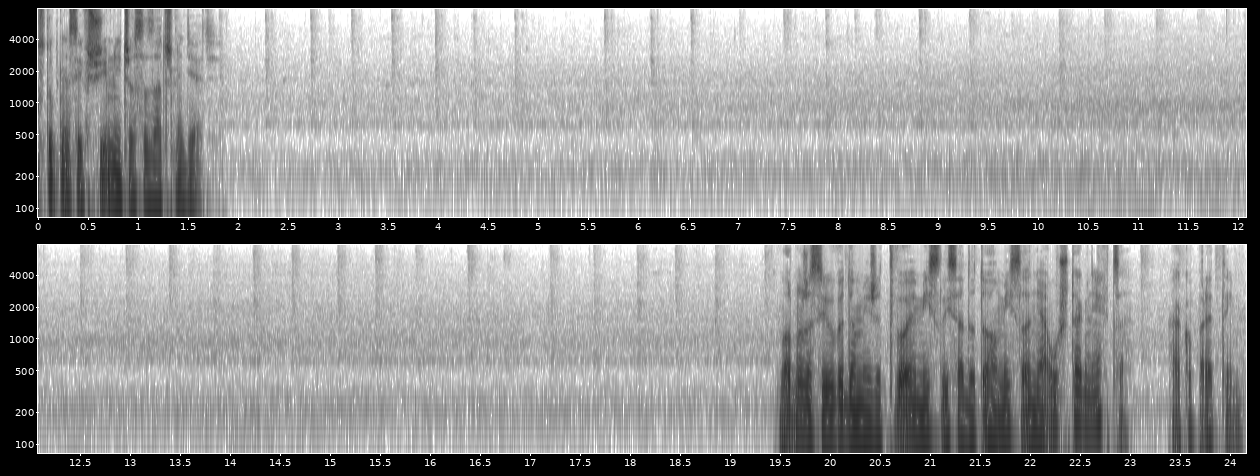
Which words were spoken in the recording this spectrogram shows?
Postupne si všimni, čo sa začne diať. Možno, že si uvedomí, že tvoje mysli sa do toho myslenia už tak nechce, ako predtým.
